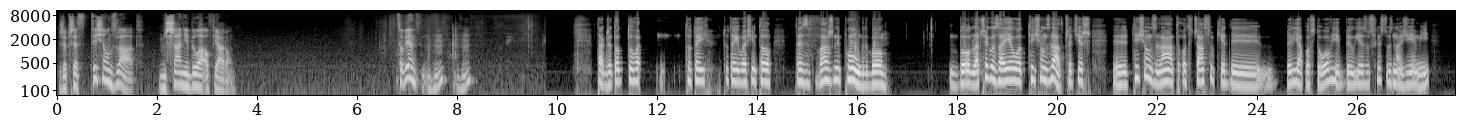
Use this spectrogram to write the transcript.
że przez tysiąc lat msza nie była ofiarą. Co więcej. Mhm, mhm. Tak, że to, to tutaj, tutaj właśnie to to jest ważny punkt, bo, bo dlaczego zajęło tysiąc lat? Przecież y, tysiąc lat od czasu, kiedy byli apostołowie, był Jezus Chrystus na ziemi,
